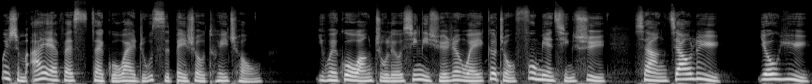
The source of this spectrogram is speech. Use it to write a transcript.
为什么 IFS 在国外如此备受推崇？因为过往主流心理学认为，各种负面情绪，像焦虑、忧郁、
